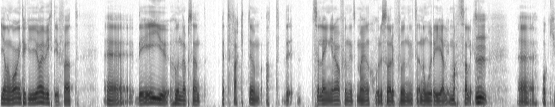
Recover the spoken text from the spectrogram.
genomgången tycker jag är viktig för att eh, det är ju 100% ett faktum att det, så länge det har funnits människor så har det funnits en oregelig massa. Liksom. Mm. Eh, och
